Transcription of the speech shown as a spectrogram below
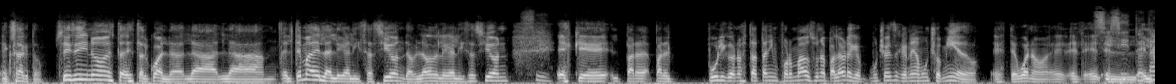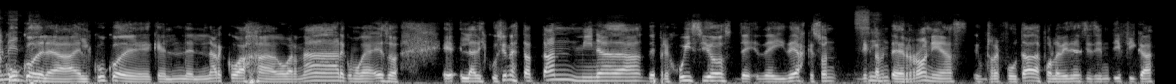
Exacto. Sí, sí, no, es, es tal cual. La, la, la, el tema de la legalización, de hablar de legalización, sí. es que para, para el público no está tan informado es una palabra que muchas veces genera mucho miedo. Este, bueno, el, el, sí, sí, el, el cuco de la, el cuco de que el, el, narco va a gobernar, como que eso. Eh, la discusión está tan minada de prejuicios, de, de ideas que son directamente sí. erróneas, refutadas por la evidencia científica,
